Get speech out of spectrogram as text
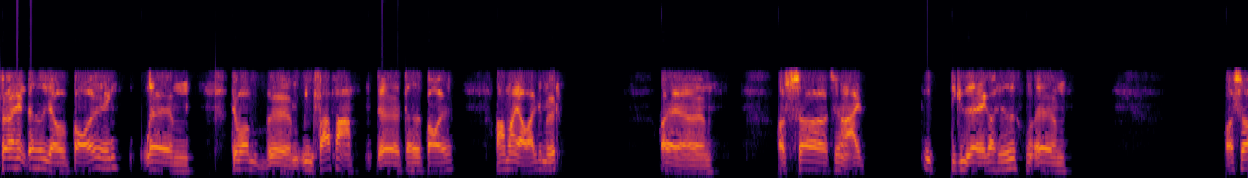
førhen der hed jeg jo Bøje, ikke? Øh, det var øh, min farfar, øh, der hed Bøje, og ham har jeg jo aldrig mødt. Og, øh, og så tænkte jeg, nej, det gider jeg ikke at hedde. Øh, og så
